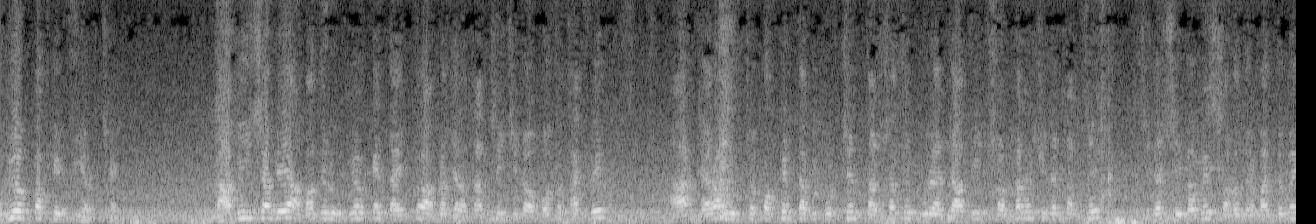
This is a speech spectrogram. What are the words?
উভয় পক্ষে পিয়ার চাই। দাবি হিসাবে আমাদের উভয়কের দায়িত্ব আমরা যারা চাচ্ছি সেটা অব্যাহত থাকবে। আর যারা উচ্চপক্ষের দাবি করছেন, তার সাথে পুরা জাতির সরকারও সেটা চাচ্ছে। সেটা সেইভাবে সনদের মাধ্যমে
